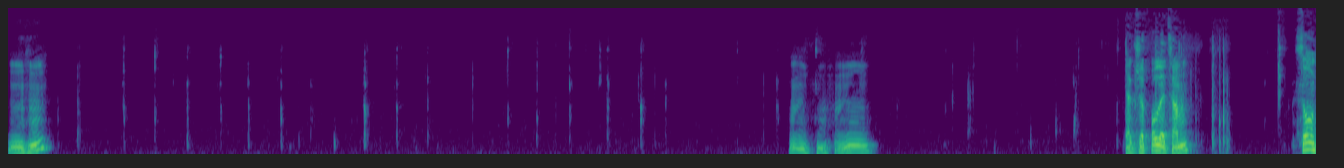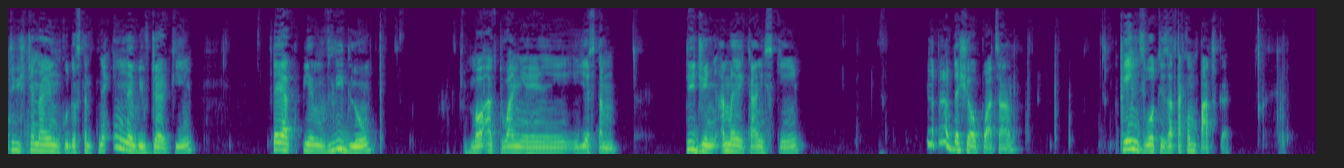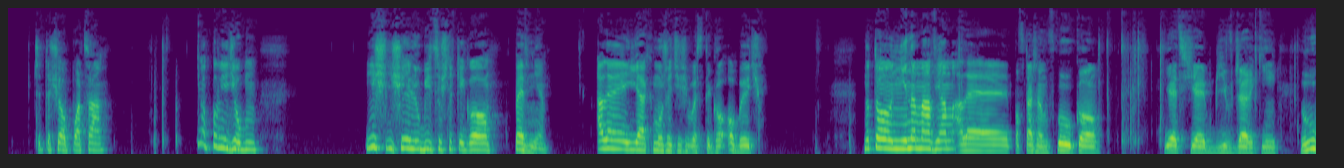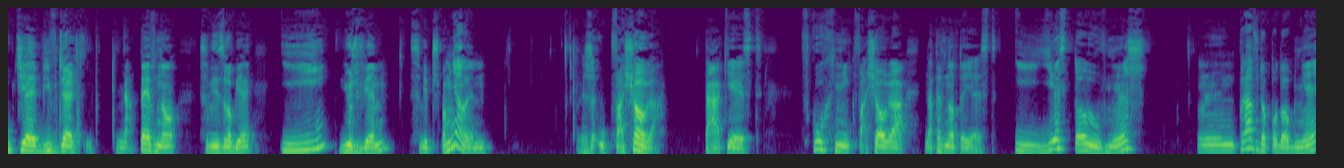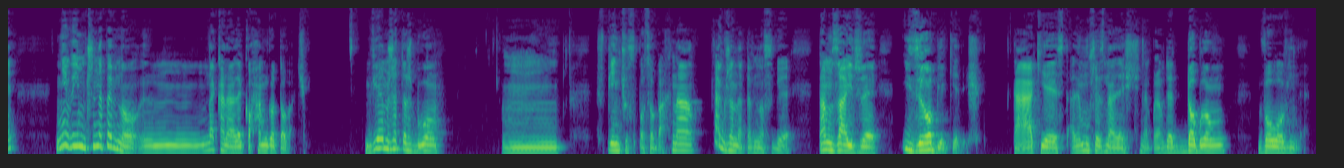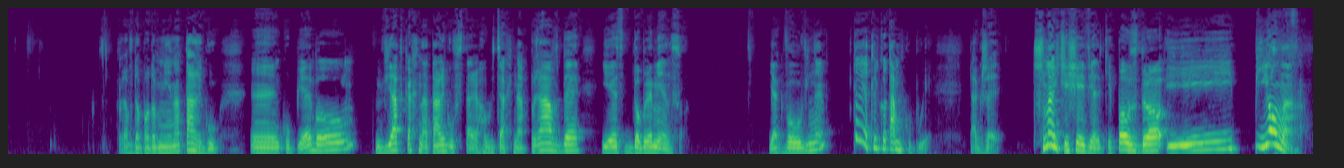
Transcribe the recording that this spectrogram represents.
Mhm. Mhm. Także polecam. Są oczywiście na rynku dostępne inne beef jerky. Te jak kupiłem w Lidlu, bo aktualnie jest tam tydzień amerykański. Naprawdę się opłaca. 5 zł za taką paczkę. Czy to się opłaca? No powiedziałbym, jeśli się lubi coś takiego, pewnie. Ale jak możecie się bez tego obyć, no to nie namawiam, ale powtarzam w kółko. Jedzcie beef jerky, róbcie beef jerky. Na pewno sobie zrobię i już wiem, sobie przypomniałem, że u kwasiora. Tak jest. W kuchni kwasiora na pewno to jest. I jest to również yy, prawdopodobnie, nie wiem czy na pewno yy, na kanale Kocham Gotować. Wiem, że też było Mm, w pięciu sposobach na, także na pewno sobie tam zajrzę i zrobię kiedyś. Tak jest, ale muszę znaleźć naprawdę dobrą wołowinę. Prawdopodobnie na targu yy, kupię, bo w Wiatkach na targu w Starachowicach naprawdę jest dobre mięso. Jak wołowinę, to ja tylko tam kupuję. Także trzymajcie się, wielkie pozdro i piona!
